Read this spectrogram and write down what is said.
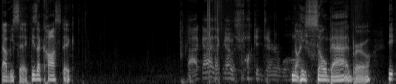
that'd be sick. He's a caustic. That guy? That guy was fucking terrible. No, he's so bad, bro. He,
